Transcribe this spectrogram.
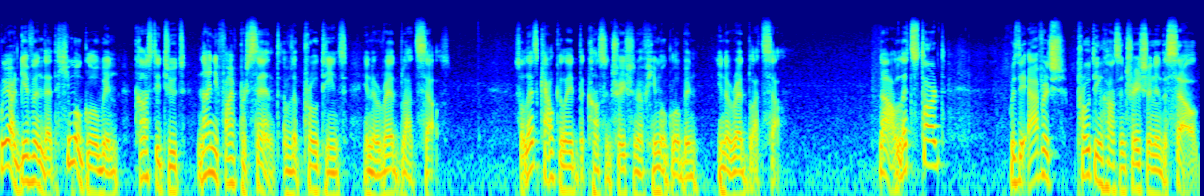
We are given that hemoglobin constitutes 95% of the proteins in a red blood cells. So let's calculate the concentration of hemoglobin in a red blood cell. Now let's start with the average protein concentration in the cell,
